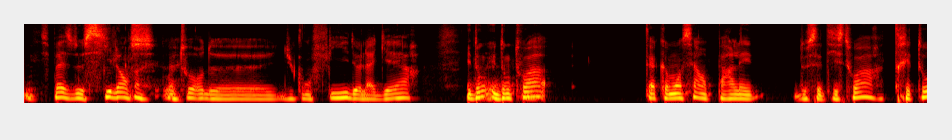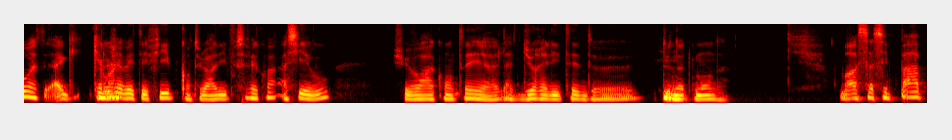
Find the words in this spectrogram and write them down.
une espèce de silence autour de, du conflit, de la guerre. Et donc, et donc toi, tu as commencé à en parler de cette histoire très tôt. quel âge avaient tes filles quand tu leur as dit, vous savez quoi, asseyez-vous, je vais vous raconter euh, la dualité de, hmm. notre monde bah, Ça s'est pas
